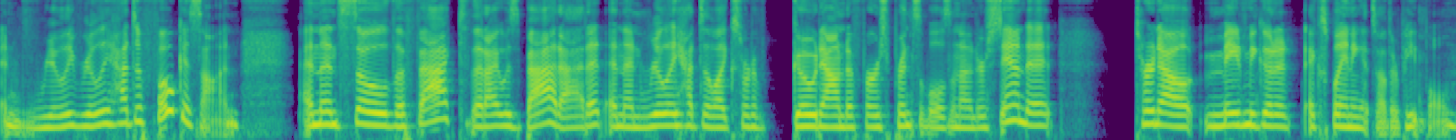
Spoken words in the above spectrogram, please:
and really, really had to focus on. And then, so the fact that I was bad at it and then really had to like sort of go down to first principles and understand it turned out made me good at explaining it to other people.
